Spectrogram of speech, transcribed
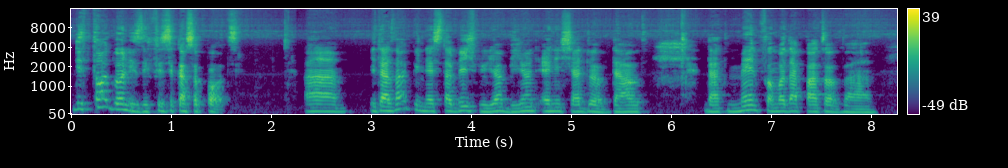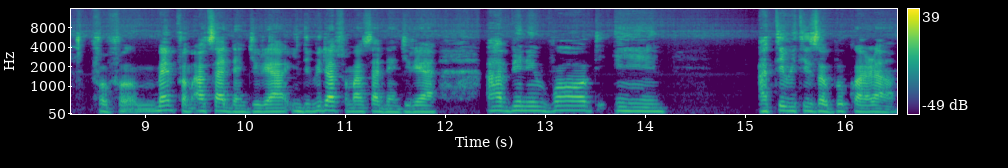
The third one is the physical support. Um, it has not been established beyond, beyond any shadow of doubt that men from other parts of uh, for, for men from outside Nigeria, individuals from outside Nigeria, have been involved in activities of Boko Haram,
